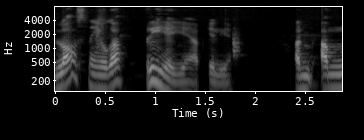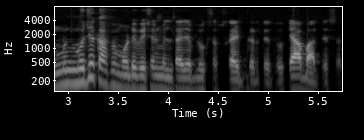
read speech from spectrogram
लॉस नहीं होगा फ्री है ये आपके लिए। और अब मुझे काफ़ी मोटिवेशन मिलता है जब लोग सब्सक्राइब करते हैं तो क्या बात है सर?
